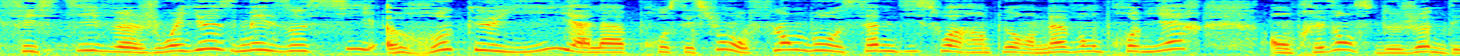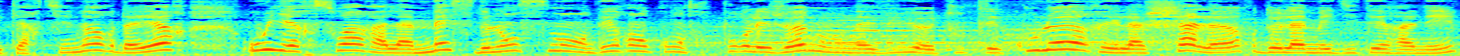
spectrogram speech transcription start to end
festive, joyeuse, mais aussi recueillie à la procession au flambeau samedi soir, un peu en avant-première, en présence de jeunes des quartiers nord d'ailleurs, où hier soir, à la messe de lancement des rencontres pour les jeunes, on a vu toutes les couleurs et la chaleur de la Méditerranée.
